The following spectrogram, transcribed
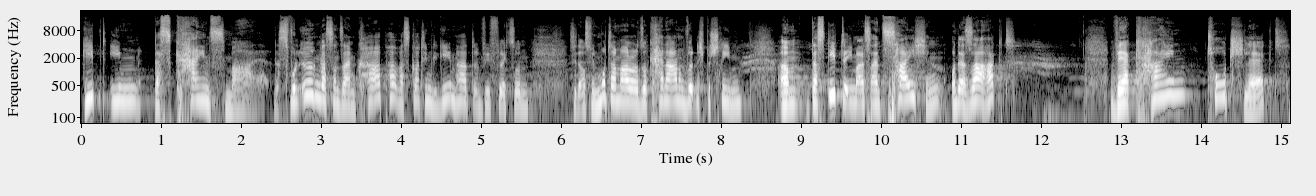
gibt ihm das Keinsmal. Das ist wohl irgendwas an seinem Körper, was Gott ihm gegeben hat, irgendwie vielleicht so ein, sieht aus wie ein Muttermal oder so, keine Ahnung, wird nicht beschrieben. Ähm, das gibt er ihm als ein Zeichen und er sagt, wer kein totschlägt,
